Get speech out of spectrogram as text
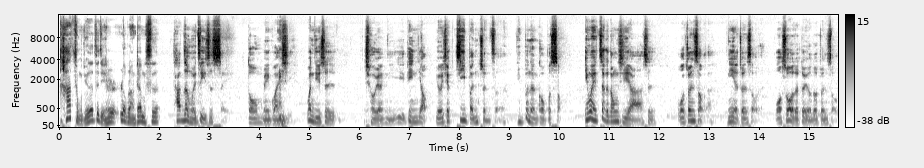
他总觉得自己是勒布朗詹姆斯。他认为自己是谁都没关系。问题是，球员你一定要有一些基本准则，你不能够不守，因为这个东西啊，是我遵守了，你也遵守了，我所有的队友都遵守了。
